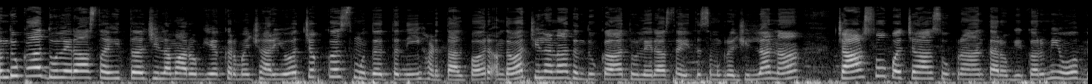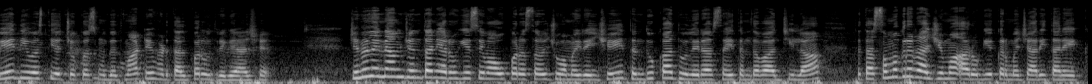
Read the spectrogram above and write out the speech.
ધંધુકા ધોલેરા સહિત જિલ્લામાં આરોગ્ય કર્મચારીઓ ચોક્કસ મુદતની હડતાલ પર. અમદાવાદ જિલ્લાના ધંધુકા ધોલેરા સહિત સમગ્ર જિલ્લાના ચારસો પચાસ ઉપરાંત આરોગ્ય કર્મીઓ બે દિવસથી અચોક્કસ મુદત માટે હડતાલ પર ઉતરી ગયા છે. જેને લઈને આમ જનતાની આરોગ્ય સેવાઓ ઉપર અસર જોવા મળી રહી છે. ધંધુકા ધોલેરા સહિત અમદાવાદ જિલ્લા તથા સમગ્ર રાજ્યમાં આરોગ્ય કર્મચારી તારીખ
